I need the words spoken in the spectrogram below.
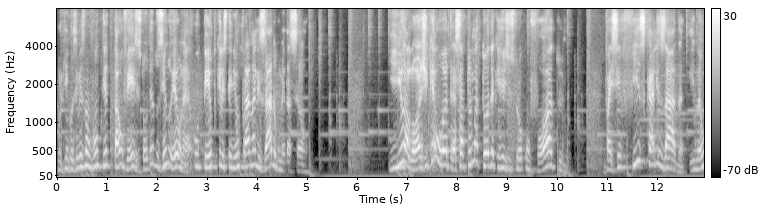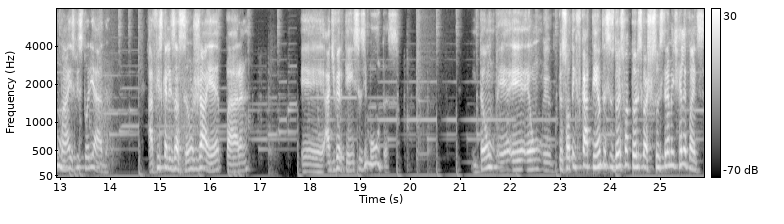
Porque, inclusive, eles não vão ter, talvez, estou deduzindo eu, né, o tempo que eles teriam para analisar a documentação. E a lógica é outra. Essa turma toda que registrou com foto vai ser fiscalizada e não mais vistoriada. A fiscalização já é para é, advertências e multas. Então, é, é, é um, é, o pessoal tem que ficar atento a esses dois fatores que eu acho que são extremamente relevantes.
